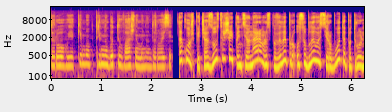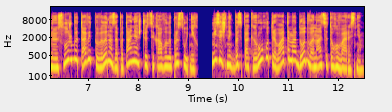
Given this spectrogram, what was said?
дорогу, яким потрібно бути уважними на дорозі. Також під час зустрічей пенсіонерам розповіли про особливості роботи патрульної служби та відповіли на запитання, що цікавили присутніх. Місячник безпеки руху триватиме до 12 вересня.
